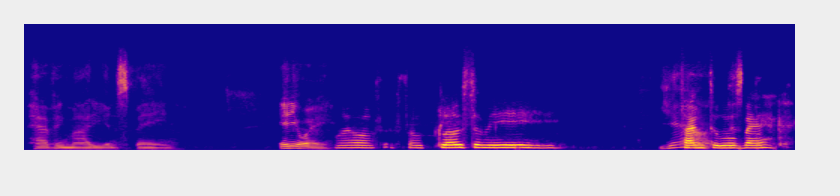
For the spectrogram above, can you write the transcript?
having Mari in Spain. Anyway, Well, so, close to me. yeah, Time to go back.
